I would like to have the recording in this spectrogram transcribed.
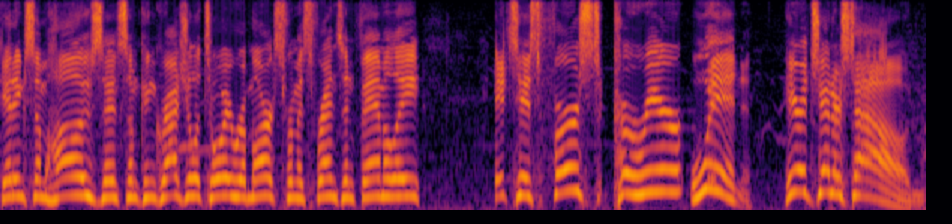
Getting some hugs and some congratulatory remarks from his friends and family. It's his first career win here at Jennerstown.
